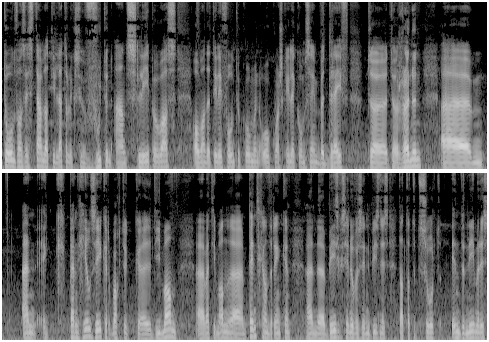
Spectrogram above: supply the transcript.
toon van zijn stem dat hij letterlijk zijn voeten aan het slepen was om aan de telefoon te komen. Ook waarschijnlijk om zijn bedrijf te, te runnen. Ehm, en ik ben heel zeker, mocht ik die man uh, met die man uh, een pint gaan drinken en uh, bezig zijn over zijn business, dat dat het soort ondernemer is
